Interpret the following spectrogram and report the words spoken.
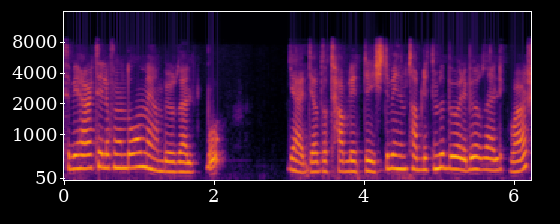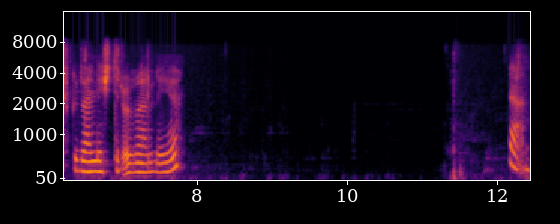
Tabi her telefonda olmayan bir özellik bu. Ya, ya da tablette işte. Benim tabletimde böyle bir özellik var. Güzelleştir özelliği. Yani.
